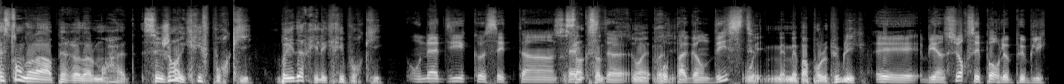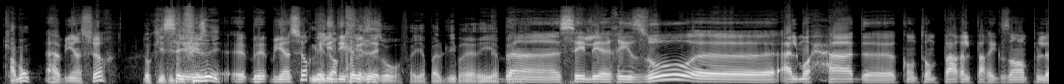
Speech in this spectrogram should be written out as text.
Restons dans la période almohade. Ces gens écrivent pour qui? Brider, il écrit pour qui? On a dit que c'est un texte propagandiste. Oui, mais, mais, pas pour le public. Et bien sûr, c'est pour le public. Ah bon? Ah bien sûr. Donc il est, diffusé. Euh, bien sûr Mais dans est quel réseau? Enfin, il n'y a pas de librairie. Ben, c'est les réseaux euh, al-Muhad. Euh, quand on parle, par exemple,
